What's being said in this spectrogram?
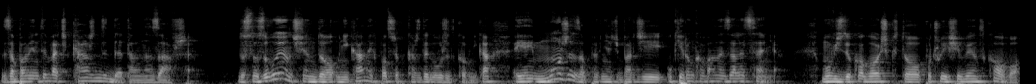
Zapamiętywać każdy detal na zawsze. Dostosowując się do unikalnych potrzeb każdego użytkownika, AI może zapewniać bardziej ukierunkowane zalecenia. Mówić do kogoś, kto poczuje się wyjątkowo,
